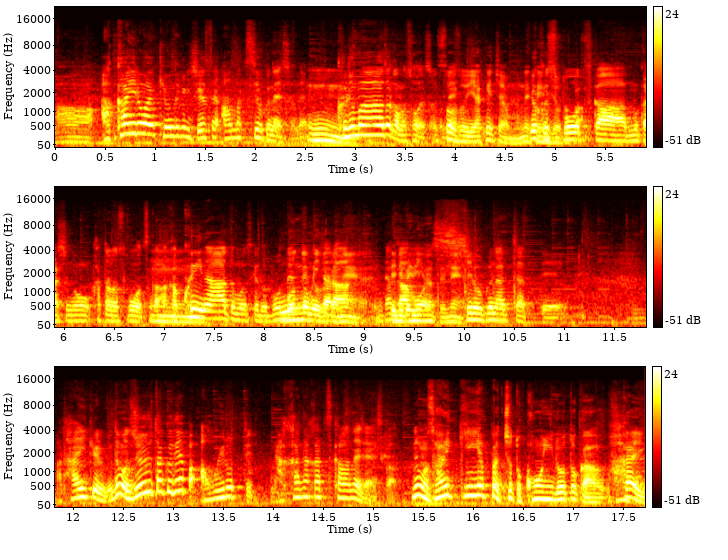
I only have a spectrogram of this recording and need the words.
あー赤色は基本的に紫外線あんま強くないですよね、うん。車とかもそうですよね。そうそう焼けちゃうもんねよくスポーツカー昔の方のスポーツカー、うん。かっこいいなと思うんですけどボンネット見たら、ねなんかもう白くなっちゃって。あ耐久力。でも住宅でやっぱ青色ってなかなか使わないじゃないですか。でも最近やっぱりちょっと紺色とか深い、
